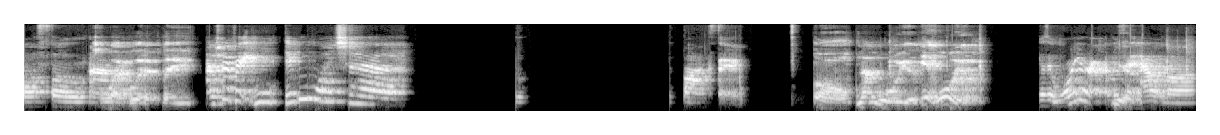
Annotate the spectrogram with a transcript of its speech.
also, The um, white boy that played. I'm trying to figure. Did we watch uh, the Boxer? Oh, not Warrior. Yeah, Warrior. Was it Warrior or was it Outlaw?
